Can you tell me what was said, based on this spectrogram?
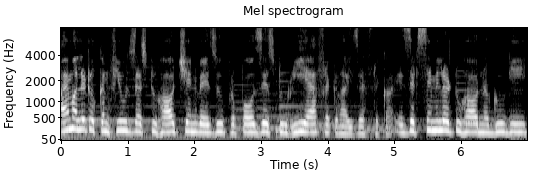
I'm a little confused as to how Chinweizu proposes to re Africanize Africa. Is it similar to how Ngugi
